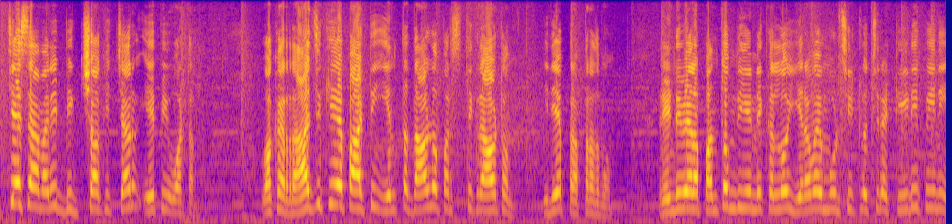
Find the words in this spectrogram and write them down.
ఇచ్చేశామని బిగ్ షాక్ ఇచ్చారు ఏపీ ఓటర్. ఒక రాజకీయ పార్టీ ఇంత దారుణ పరిస్థితికి రావటం ఇదే ప్రప్రథమం రెండు వేల పంతొమ్మిది ఎన్నికల్లో ఇరవై మూడు సీట్లు వచ్చిన టీడీపీని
